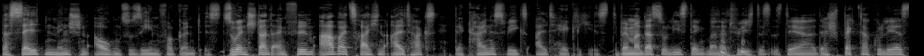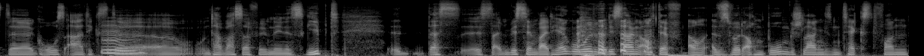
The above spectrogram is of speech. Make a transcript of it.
das selten Menschenaugen zu sehen vergönnt ist. So entstand ein Film arbeitsreichen Alltags, der keineswegs alltäglich ist. Wenn man das so liest, denkt man natürlich, das ist der, der spektakulärste, großartigste mhm. äh, Unterwasserfilm, den es gibt. Äh, das ist ein bisschen weit hergeholt, würde ich sagen. Auch der, auch, also es wird auch ein Bogen geschlagen, diesem Text von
